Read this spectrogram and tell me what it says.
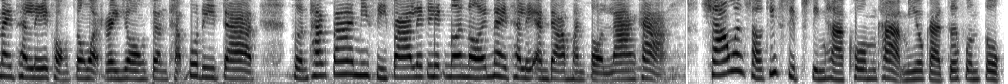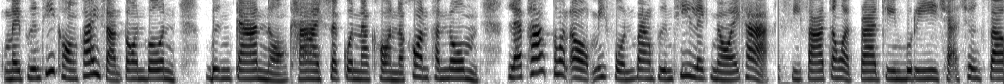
ในทะเลของจังหวัดระยองจันทบุรีตราดส่วนภาคใต้มีสีฟ้าเล็กๆ น้อยๆ ในทะเลอันดามันตอนล่างค่ะ เช้าวันเสาร์ที่ 10 สิงหาคมค่ะ มีโอกาสเจอฝนตกในพื้นที่ของภาคอีสานตอนบน บึงกาฬหนองคาย สกลนครนครพนม และภาคตะวันออกมีฝนบางพื้นที่เล็กน้อยค่ะ สีฟ้าจังหวัดปราจีนบุรี ฉะเชิงเซา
